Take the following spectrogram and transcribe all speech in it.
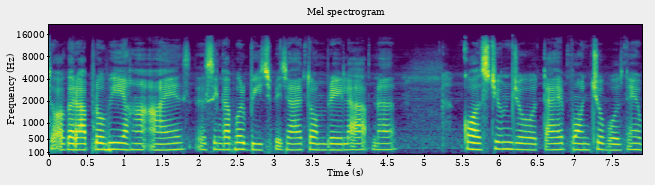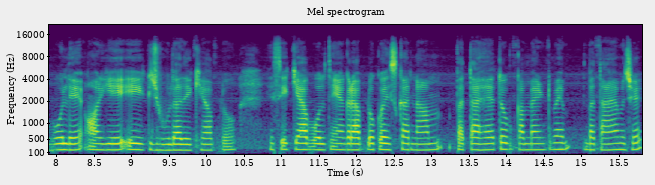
तो अगर आप लोग भी यहाँ आएँ, सिंगापुर बीच पे जाएँ तो अम्ब्रेला अपना कॉस्ट्यूम जो होता है पोंचो बोलते हैं, वो लें। और ये एक झूला देखिए आप लोग। इसे क्या बोलते हैं? अगर आप लोग को इसका नाम पता है तो कमेंट में बताएँ मुझे।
